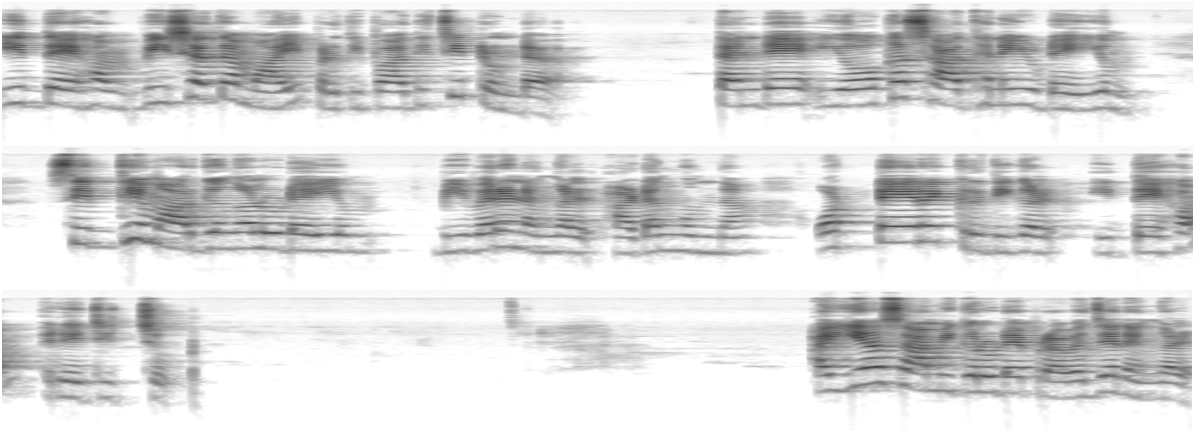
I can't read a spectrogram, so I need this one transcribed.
ഇദ്ദേഹം വിശദമായി പ്രതിപാദിച്ചിട്ടുണ്ട്. തന്റെ യോഗ സാധനയുടെയും സിദ്ധിമാർഗങ്ങളുടെയും വിവരണങ്ങൾ അടങ്ങുന്ന ഒട്ടേറെ കൃതികൾ ഇദ്ദേഹം രചിച്ചു. അയ്യാസ്വാമികളുടെ പ്രവചനങ്ങൾ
